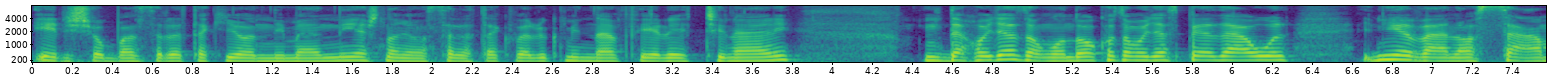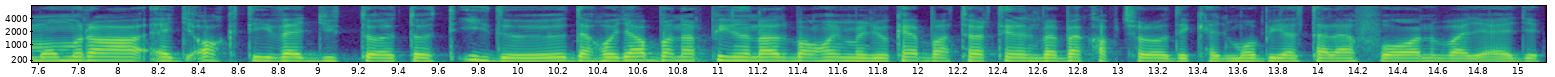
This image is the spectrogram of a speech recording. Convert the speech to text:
én is jobban szeretek jönni-menni, és nagyon szeretek velük mindenfélét csinálni, de hogy azon gondolkozom, hogy ez például nyilván a számomra egy aktív, együtt töltött idő, de hogy abban a pillanatban, hogy mondjuk ebbe a történetbe bekapcsolódik egy mobiltelefon, vagy egy,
